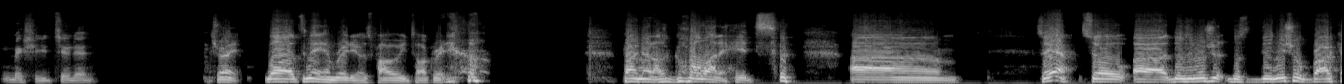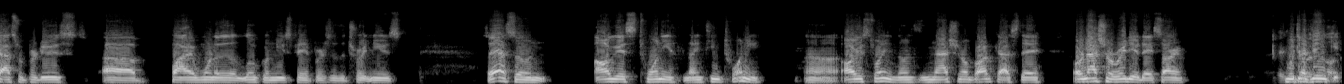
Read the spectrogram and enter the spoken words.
make sure you tune in. That's right. Well, it's an AM radio. It's probably talk radio. probably not a whole lot of hits. um, so yeah. So uh, those initial those the initial broadcasts were produced uh, by one of the local newspapers, the Detroit News. So yeah. So in August twentieth, nineteen twenty, uh, August twentieth, known as National Broadcast Day or National Radio Day. Sorry. Hey, Which I think-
